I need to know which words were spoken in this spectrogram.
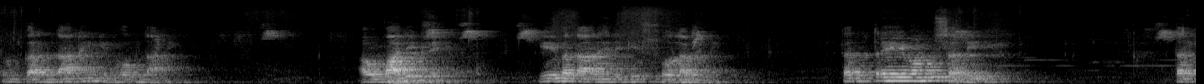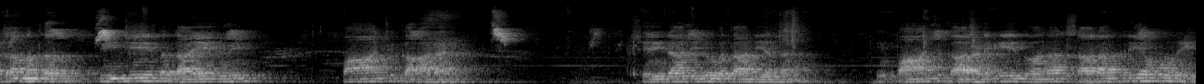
तुम करता नहीं भोगता नहीं। औपाधिक है ये बता रहे देखिए सोलह में तत्रेवं सति तत्र मतलब पीछे बताए हुए पाँच कारण। शरीर आदि जो बता दिया था ये पाँच कारण के द्वारा सारा क्रिया हो रही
